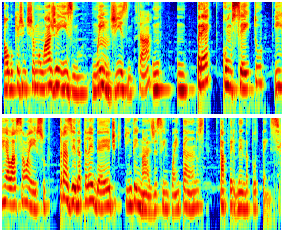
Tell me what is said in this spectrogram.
algo que a gente chama um ageísmo, um Hum. endismo, Tá? um, um pré-conceito em relação a isso, trazida pela ideia de que quem tem mais de 50 anos está perdendo a potência.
